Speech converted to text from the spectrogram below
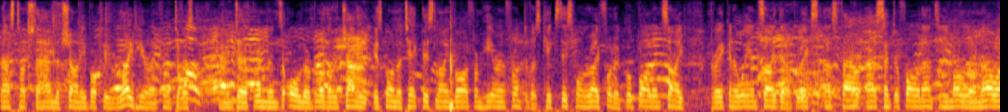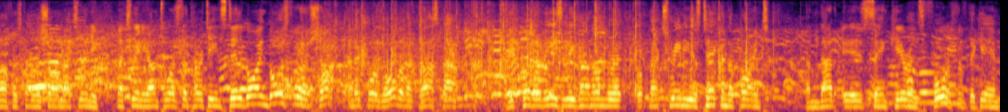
Last touch the hand of Seanie Buckley right here in front of us, and uh, Brendan's older brother Johnny is going to take this line ball from here in front of us. Kicks this one right footed, good ball inside, breaking away inside there, breaks as far as centre forward Anthony Molyneux. Now off as far as Sean McSweeney. McSweeney on towards the 13, still going, goes for a shot, and it goes over the crossbar. It could have easily gone under it, but McSweeney has taken the point, and that is St. Kieran's fourth of the game.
